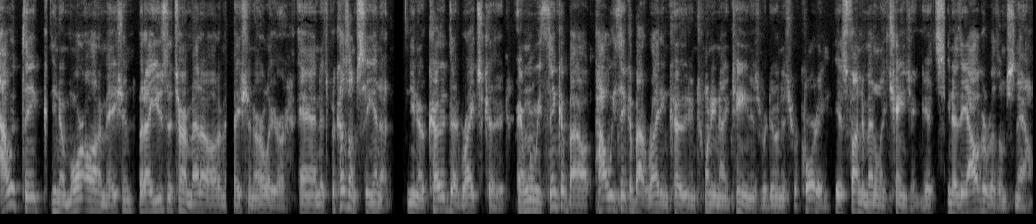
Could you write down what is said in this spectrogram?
I would think, you know, more automation, but I used the term meta automation earlier, and it's because I'm seeing it you know, code that writes code. And when we think about how we think about writing code in 2019 as we're doing this recording is fundamentally changing. It's, you know, the algorithms now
